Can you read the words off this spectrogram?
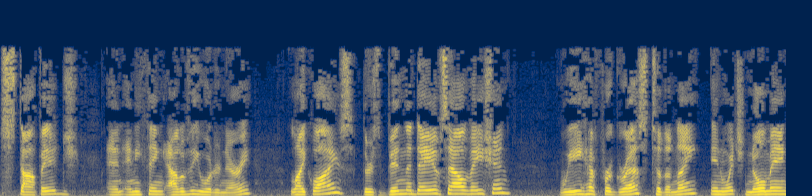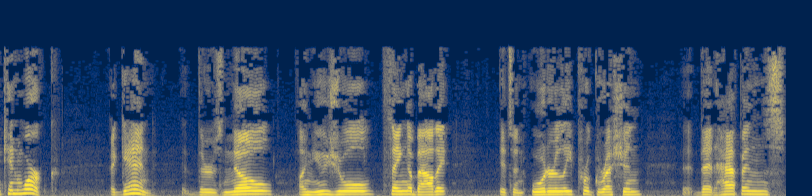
stoppage and anything out of the ordinary. Likewise, there's been the day of salvation. We have progressed to the night in which no man can work. Again, there's no unusual thing about it. It's an orderly progression that happens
